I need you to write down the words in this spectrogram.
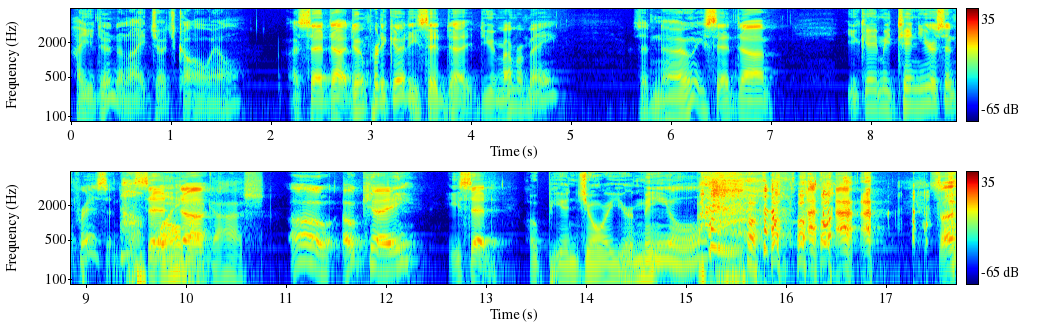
"How you doing tonight, Judge Caldwell?" I said, uh, "Doing pretty good." He said, uh, "Do you remember me?" I said, "No." He said, uh, "You gave me ten years in prison." He said, oh my uh, gosh! "Oh, okay." He said, "Hope you enjoy your meal." so.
